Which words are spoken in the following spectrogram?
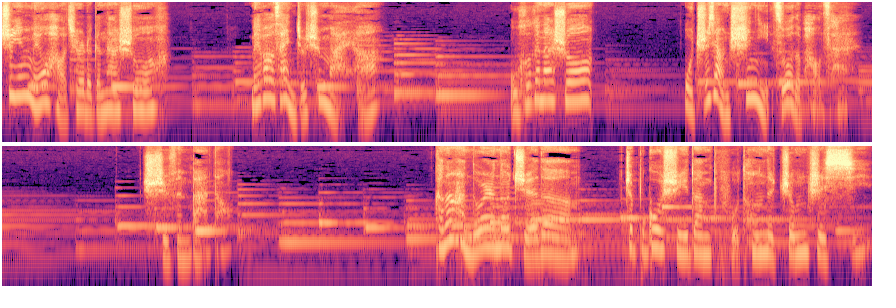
智英没有好气儿的跟他说：“没泡菜你就去买啊。”武赫跟他说：“我只想吃你做的泡菜。”十分霸道。可能很多人都觉得这不过是一段普通的争执戏，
